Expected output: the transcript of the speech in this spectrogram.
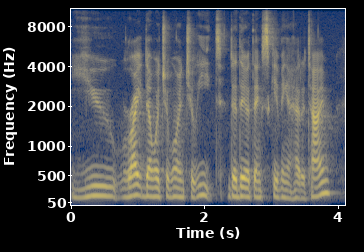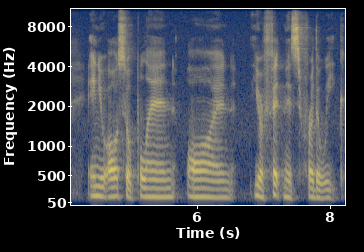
you write down what you're going to eat the day of Thanksgiving ahead of time, and you also plan on your fitness for the week.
